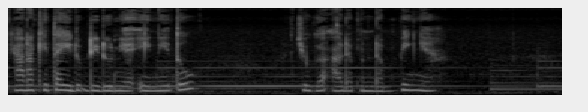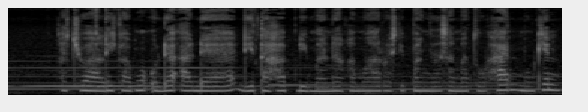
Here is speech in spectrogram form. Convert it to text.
Karena kita hidup di dunia ini tuh juga ada pendampingnya. Kecuali kamu udah ada di tahap di mana kamu harus dipanggil sama Tuhan mungkin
